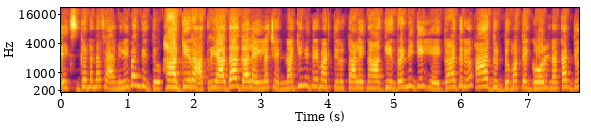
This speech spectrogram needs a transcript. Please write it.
ಎಕ್ಸ್ ಗಂಡನ ಫ್ಯಾಮಿಲಿ ಬಂದಿದ್ದು. ಹಾಗೆ ರಾತ್ರಿ ಆದಾಗ ಲೈಲಾ ಚೆನ್ನಾಗಿ ನಿದ್ರೆ ಮಾಡ್ತಿರುತ್ತಾಳೆ. ನಾಗೇಂದ್ರನಿಗೆ ಹೇಗಾದರೂ ಆ ದುಡ್ಡು ಮತ್ತೆ ಗೋಲ್ಡ್ನ ಕದ್ದು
